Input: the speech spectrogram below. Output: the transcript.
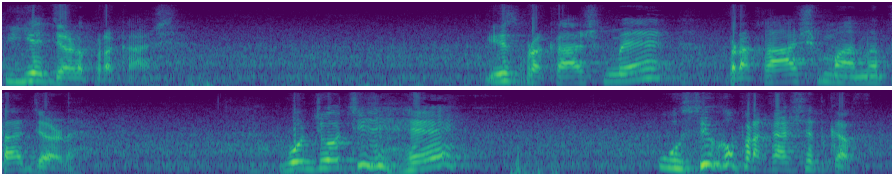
तो ये जड़ प्रकाश है। इस प्रकाश में प्रकाश मान्यता जड़ है। वो जो चीज़ है, उसी को प्रकाशित कर सकते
